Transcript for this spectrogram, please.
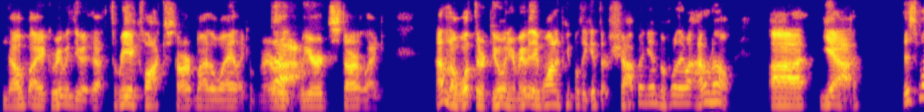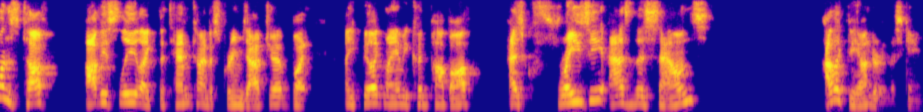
nope. I agree with you. That three o'clock start, by the way, like a very ah. weird start. Like I don't know what they're doing here. Maybe they wanted people to get their shopping in before they went. I don't know. Uh, yeah, this one's tough. Obviously, like the ten kind of screams at you, but I feel like Miami could pop off. As crazy as this sounds, I like the under in this game.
